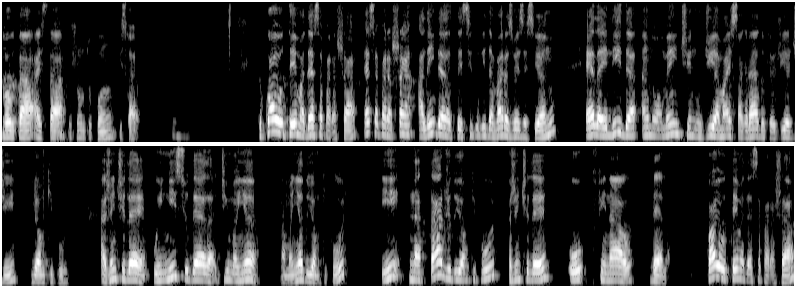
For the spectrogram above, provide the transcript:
voltar a estar junto com Israel. Então, qual é o tema dessa paraxá? Essa paraxá, além de ter sido lida várias vezes esse ano, ela é lida anualmente no dia mais sagrado, que é o dia de Yom Kippur. A gente lê o início dela de manhã, na manhã do Yom Kippur, e na tarde do Yom Kippur, a gente lê o final dela. Qual é o tema dessa paraxá?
